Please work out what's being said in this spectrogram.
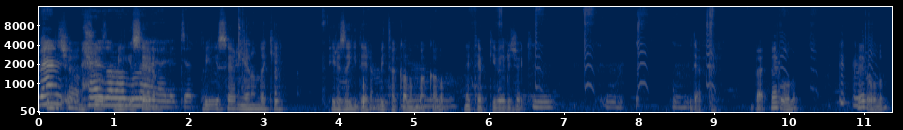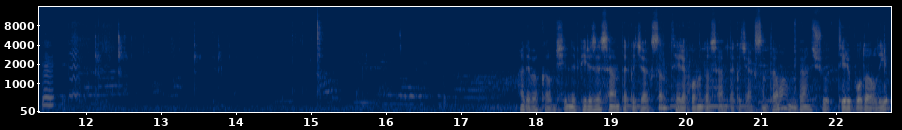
Ben Şimdi Çağan, her şu zaman bunu bilgisayarın- hayal ediyordum. Bilgisayarın yanındaki prize gidelim bir takalım bakalım ne tepki verecek. Bir dakika. Ver, ver oğlum. Ver oğlum. Hadi bakalım. Şimdi prize sen takacaksın. Telefonu da sen takacaksın tamam mı? Ben şu tripodu alayım.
